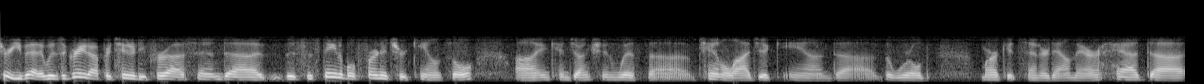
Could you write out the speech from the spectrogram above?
Sure, you bet. It was a great opportunity for us, and uh, the Sustainable Furniture Council, uh, in conjunction with uh, Channel Logic and uh, the World Market Center down there, had uh,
